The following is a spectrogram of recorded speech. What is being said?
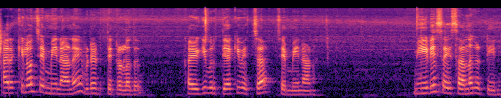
അര കിലോ ചെമ്മീനാണ് ഇവിടെ എടുത്തിട്ടുള്ളത്. കഴുകി വൃത്തിയാക്കി വെച്ച ചെമ്മീനാണ്. മീഡിയം സൈസാണ് കിട്ടീന്.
